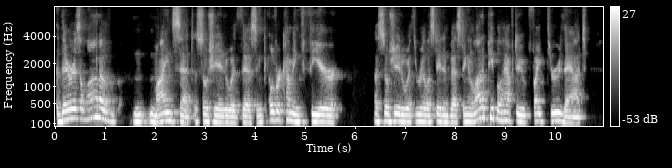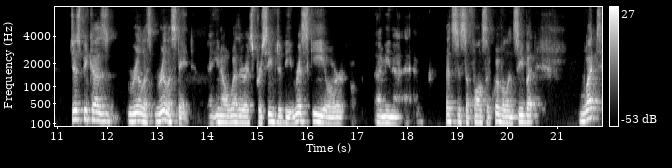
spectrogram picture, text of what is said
There is a lot of mindset associated with this and overcoming fear associated with real estate investing and a lot of people have to fight through that just because real real estate you know whether it's perceived to be risky or i mean uh, that's just a false equivalency but what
